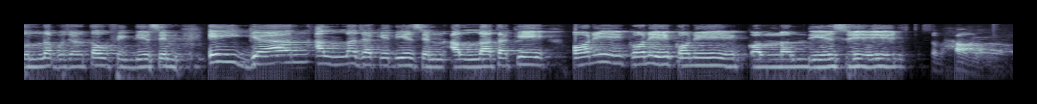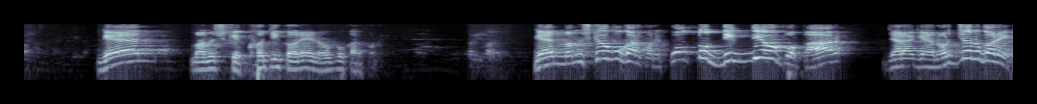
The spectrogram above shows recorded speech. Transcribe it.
সুন্না বোঝার তৌফিক দিয়েছেন, এই জ্ঞান আল্লাহ যাকে দিয়েছেন, আল্লাহ তাকে অনেক অনেক অনেক কল্যাণ দিয়েছেন। জ্ঞান মানুষকে ক্ষতি করে না, উপকার করে জ্ঞান মানুষকে উপকার করে। কত দিক দিয়ে উপকার যারা জ্ঞান অর্জন করে,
